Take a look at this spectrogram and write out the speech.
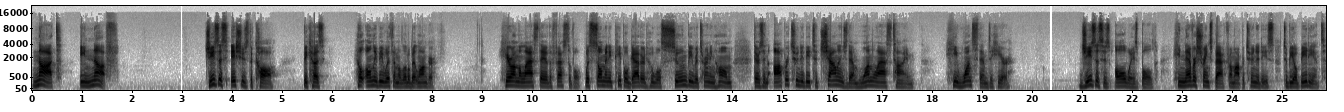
not enough. Jesus issues the call because he'll only be with them a little bit longer. Here on the last day of the festival, with so many people gathered who will soon be returning home, there's an opportunity to challenge them one last time. He wants them to hear. Jesus is always bold. He never shrinks back from opportunities to be obedient.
